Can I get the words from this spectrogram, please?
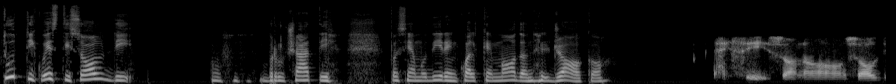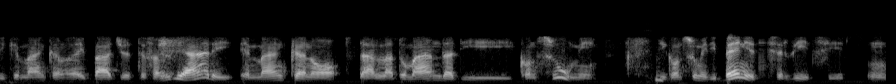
tutti questi soldi bruciati, possiamo dire in qualche modo, nel gioco? Sono soldi che mancano dai budget familiari e mancano dalla domanda di consumi, di consumi di beni e di servizi. Mm,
